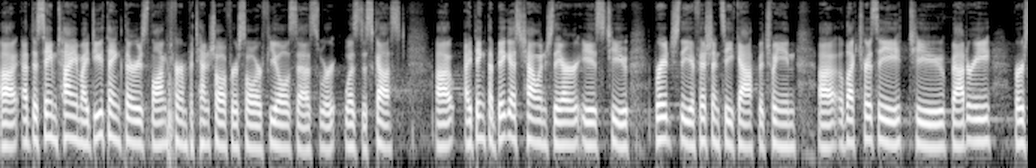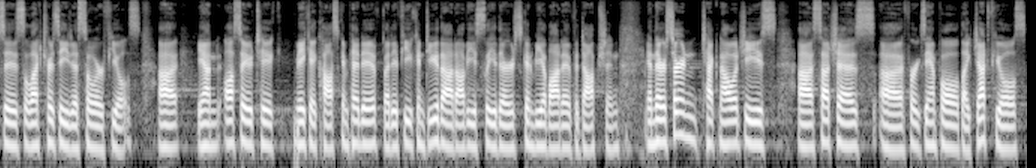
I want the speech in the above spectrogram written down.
Uh, at the same time, I do think there's long-term potential for solar fuels, as were, was discussed. Uh, I think the biggest challenge there is to bridge the efficiency gap between uh, electricity to battery versus electricity to solar fuels, uh, and also to make it cost competitive. But if you can do that, obviously there's going to be a lot of adoption. And there are certain technologies, uh, such as, uh, for example, like jet fuels,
